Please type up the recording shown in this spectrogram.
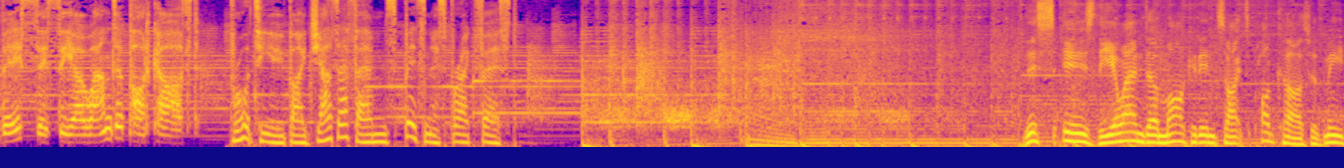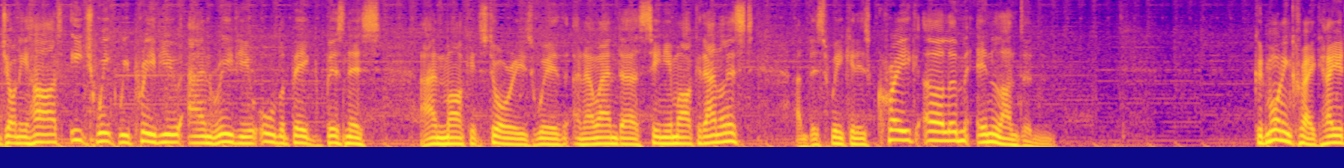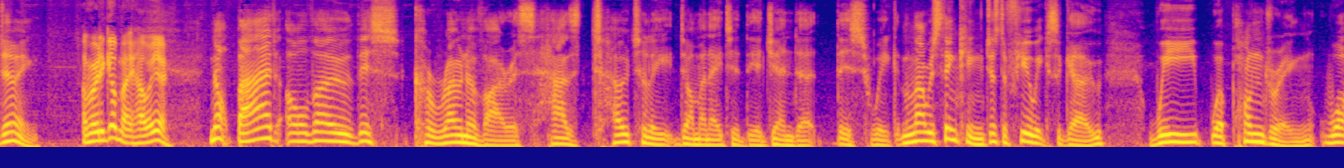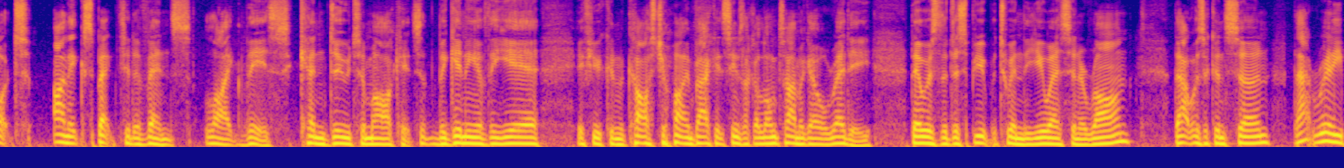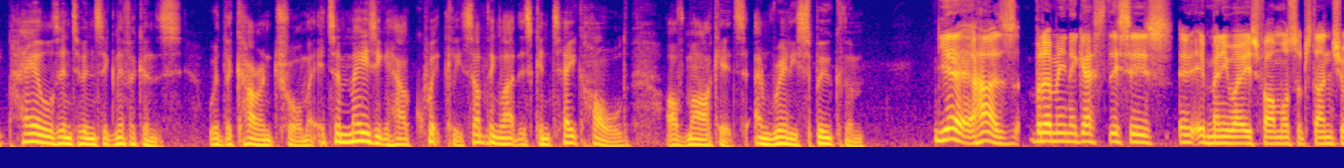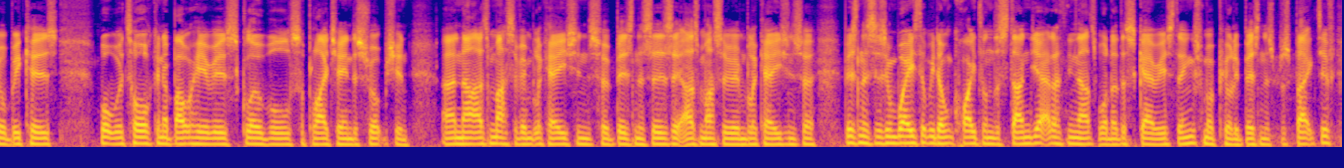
This is the Oanda podcast, brought to you by Jazz FM's Business Breakfast. This is the Oanda Market Insights podcast with me, Johnny Hart. Each week we preview and review all the big business and market stories with an Oanda senior market analyst. And this week it is Craig Erlam in London. Good morning, Craig. How are you doing? I'm really good, mate. How are you? Not bad, although this coronavirus has totally dominated the agenda this week. And I was thinking just a few weeks ago, we were pondering what unexpected events like this can do to markets. At the beginning of the year, if you can cast your mind back, it seems like a long time ago already, there was the dispute between the US and Iran. That was a concern. That really pales into insignificance with the current trauma. It's amazing how quickly something like this can take hold of markets and really spook them. Yeah, it has. But I mean, I guess this is in many ways far more substantial because what we're talking about here is global supply chain disruption. And that has massive implications for businesses. It has massive implications for businesses in ways that we don't quite understand yet. And I think that's one of the scariest things from a purely business perspective.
